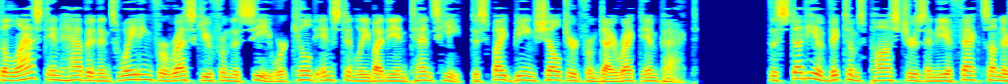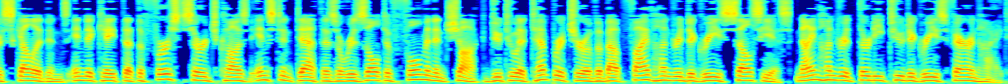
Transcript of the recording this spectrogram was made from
The last inhabitants waiting for rescue from the sea were killed instantly by the intense heat, despite being sheltered from direct impact. The study of victims' postures and the effects on their skeletons indicate that the first surge caused instant death as a result of fulminant shock due to a temperature of about 500 degrees Celsius (932 degrees Fahrenheit).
